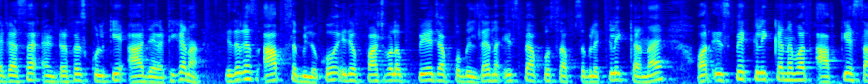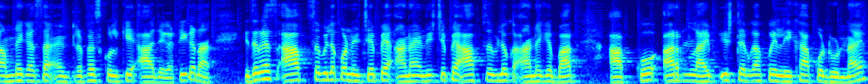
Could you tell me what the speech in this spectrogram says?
एक ऐसा इंटरफेस खुल के आ जाएगा, ठीक है ना? इधर का आप सभी लोग को ये जो फ़र्स्ट वाला पेज आपको मिलता है ना, इस पर आपको सबसे पहले क्लिक करना है और इस पर क्लिक करने के बाद आपके सामने एक ऐसा इंटरफेस खुल के आ जाएगा, ठीक है ना? इधर का आप सभी लोग को नीचे पे आना है। नीचे पे आप सभी लोग आने के बाद आपको अर्न लाइफ इस टाइप का कोई लेखा आपको ढूंढना है।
